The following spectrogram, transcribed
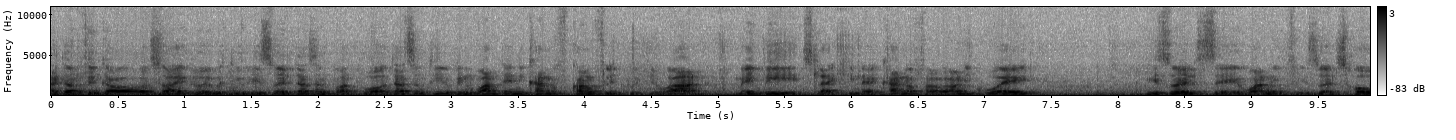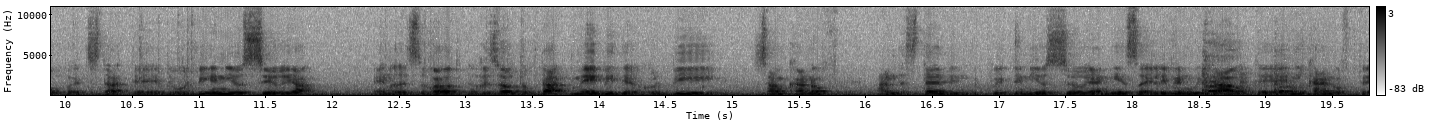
I don't think also I agree with you. Israel doesn't want war, doesn't even want any kind of conflict with Iran. Maybe it's like in a kind of ironic way, Israel's uh, one of Israel's hope is that uh, there will be a new Syria, and as a result, of that, maybe there could be some kind of understanding between the new Syria and Israel, even without uh, any kind of uh,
